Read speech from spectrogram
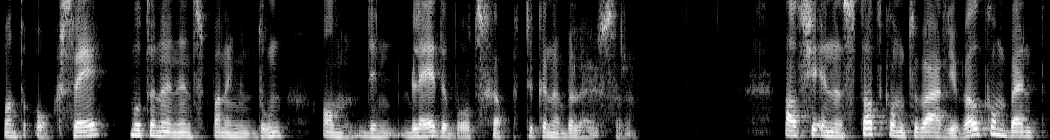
want ook zij moeten een inspanning doen om de blijde boodschap te kunnen beluisteren. Als je in een stad komt waar je welkom bent,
